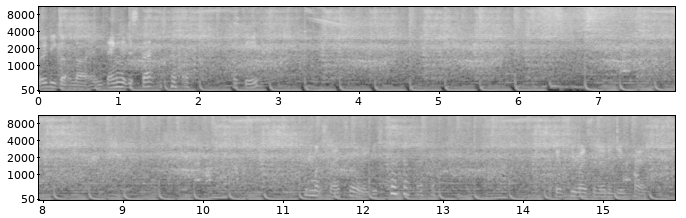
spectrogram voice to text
Already got a lot and dang at the start. okay. Too much nitro already. I can see why it's another game pass.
